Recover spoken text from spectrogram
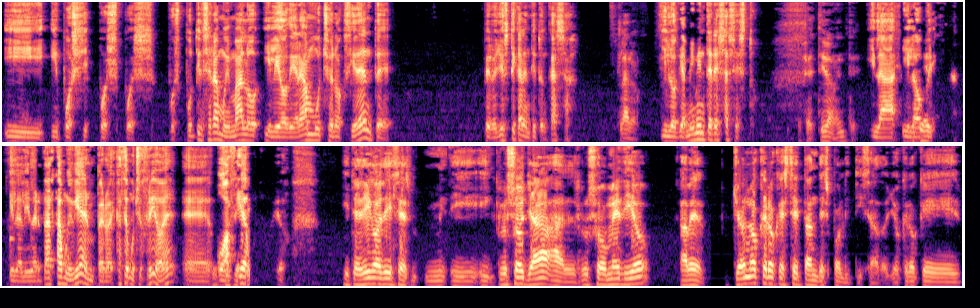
y, pues, pues, pues, pues Putin será muy malo y le odiará mucho en Occidente. Pero yo estoy calentito en casa. Claro. Y lo que a mí me interesa es esto. Efectivamente. Y la, y la, y la libertad está muy bien, pero es que hace mucho frío, ¿eh? eh o hacía mucho frío. Y te digo, dices, incluso ya al ruso medio, a ver, yo no creo que esté tan despolitizado. Yo creo que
